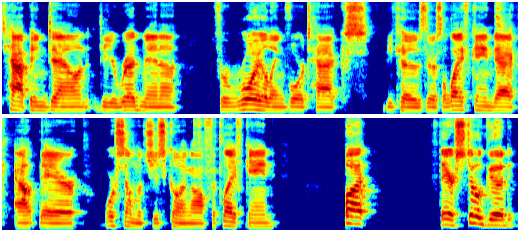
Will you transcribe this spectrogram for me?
tapping down the red mana for Roiling Vortex because there's a life gain deck out there or someone's just going off with life gain. But they're still good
